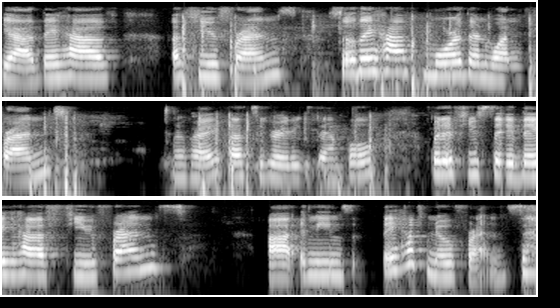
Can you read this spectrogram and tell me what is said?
Yeah, they have a few friends. So they have more than one friend. Okay, that's a great example. But if you say they have few friends, uh, it means they have no friends.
